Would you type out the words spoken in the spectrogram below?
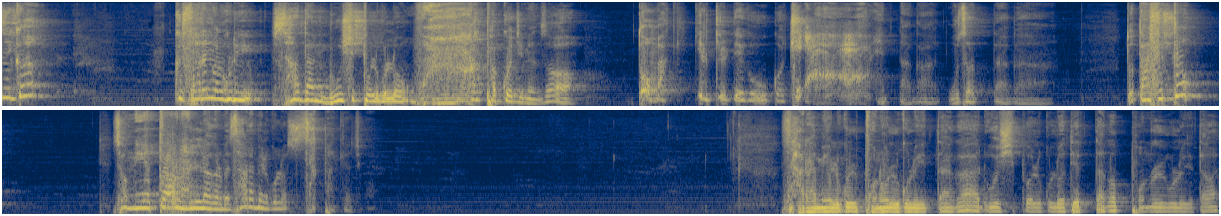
조금 있으니까 그 사람 얼굴이 사단 루시프 얼굴로 확 바꿔지면서 또 막 낄낄대고 웃고 쥐 했다가 웃었다가 또 다시 또 성령의 뻔 하려고 그러면 사람의 얼굴로 싹 바뀌어지고 사람의 얼굴 본 얼굴로 있다가 루시프 얼굴로 됐다가 본 얼굴로 됐다가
